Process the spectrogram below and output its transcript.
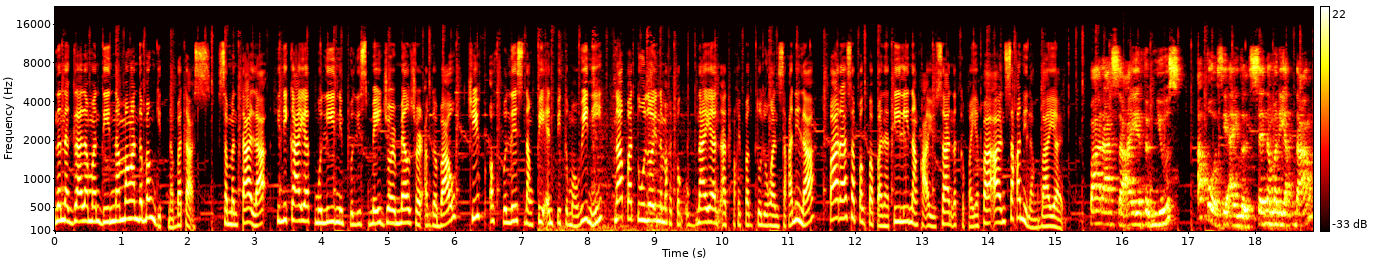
na naglalaman din ng mga nabanggit na batas. Samantala, hinikayat muli ni Police Major Melchor Agabao, Chief of Police ng PNP Tumawini, na patuloy na makipag-ugnayan at makipagtulungan sa kanila para sa pagpapanatili ng kaayusan at kapayapaan sa kanilang bayan. Para sa IFM News, ako si Idol Sena Mariakdang,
